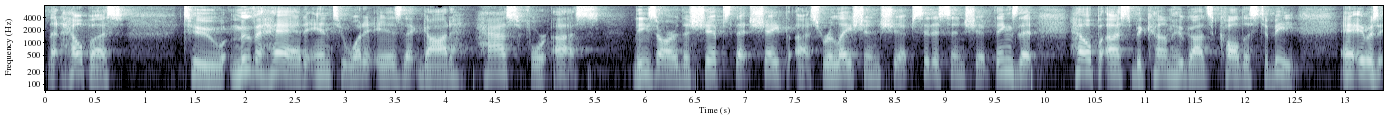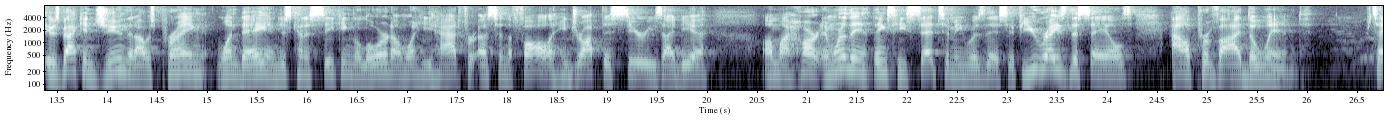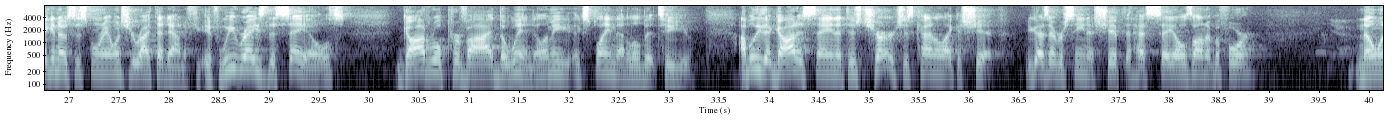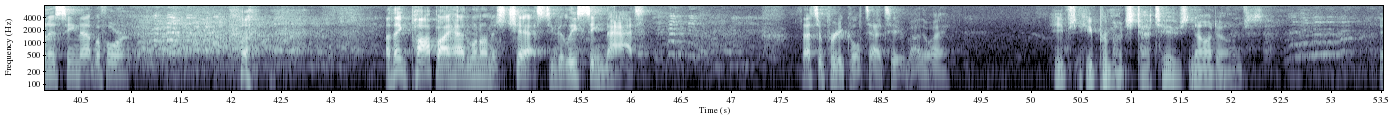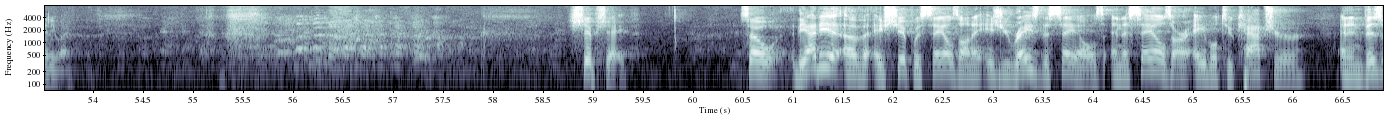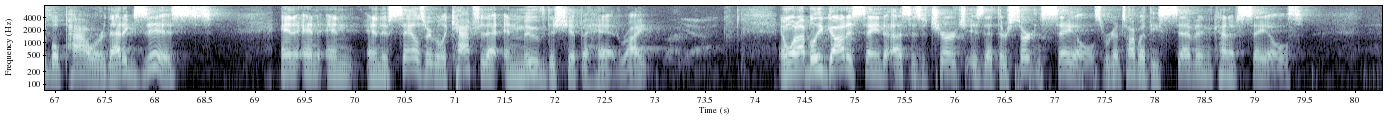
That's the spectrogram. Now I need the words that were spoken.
that help us to move ahead into what it is that God has for us. These are the ships that shape us relationship, citizenship, things that help us become who God's called us to be. It was, it was back in June that I was praying one day and just kind of seeking the Lord on what He had for us in the fall. And He dropped this series idea on my heart. And one of the things He said to me was this If you raise the sails, I'll provide the wind. Taking notes this morning, I want you to write that down. If, if we raise the sails, God will provide the wind. Now, let me explain that a little bit to you. I believe that God is saying that this church is kind of like a ship. You guys ever seen a ship that has sails on it before? No one has seen that before? I think Popeye had one on his chest. You've at least seen that. That's a pretty cool tattoo, by the way. He, he promotes tattoos. No, I don't. I'm just. Anyway. Ship shape. So, the idea of a ship with sails on it is you raise the sails, and the sails are able to capture an invisible power that exists, and, and, and, and the sails are able to capture that and move the ship ahead, right? And what I believe God is saying to us as a church is that there's certain sails. We're going to talk about these seven kind of sails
